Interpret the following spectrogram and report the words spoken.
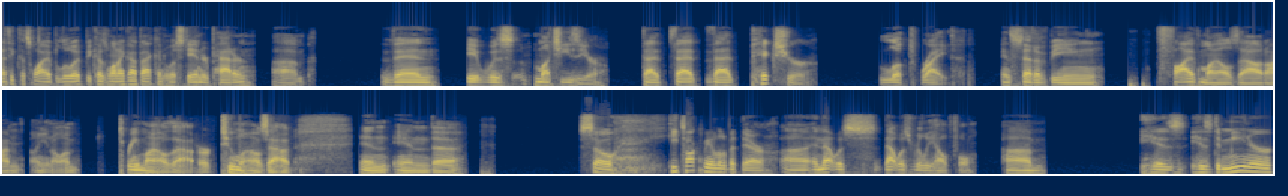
I think that's why I blew it because when I got back into a standard pattern, um, then it was much easier. That that that picture looked right instead of being five miles out. I'm you know I'm three miles out or two miles out, and and uh, so he talked to me a little bit there, uh, and that was that was really helpful. Um, his his demeanor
